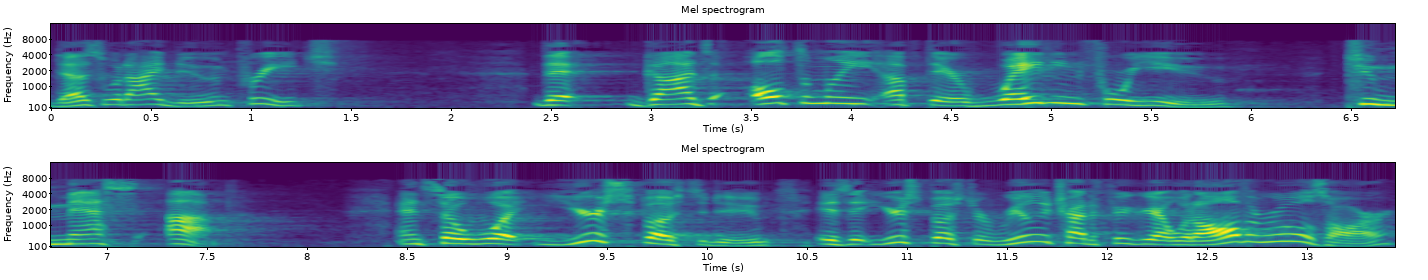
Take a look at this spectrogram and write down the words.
does what I do and preach, that God's ultimately up there waiting for you to mess up. And so, what you're supposed to do is that you're supposed to really try to figure out what all the rules are,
